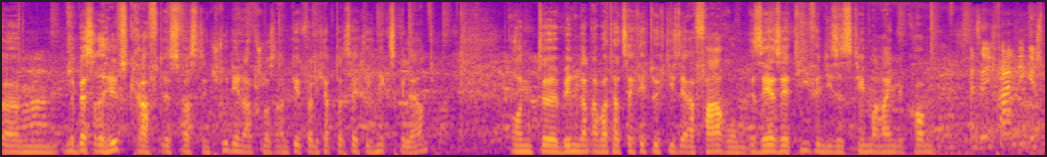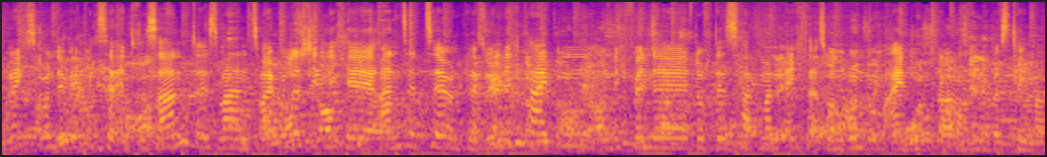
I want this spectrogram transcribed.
ähm, eine bessere Hilfskraft ist, was den Studienabschluss angeht, weil ich habe tatsächlich nichts gelernt und äh, bin dann aber tatsächlich durch diese Erfahrung sehr, sehr tief in dieses Thema reingekommen. Also ich fand die Gesprächsrunde wirklich sehr interessant. Es waren zwei unterschiedliche Ansätze und Persönlichkeiten und ich finde, durch das hat man echt also einen rundum Eindruck bekommen über das Thema.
